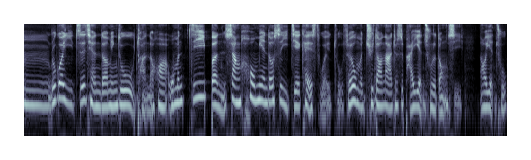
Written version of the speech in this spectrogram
嗯，如果以之前的民族舞团的话，我们基本上后面都是以接 case 为主，所以我们去到那就是排演出的东西，然后演出。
